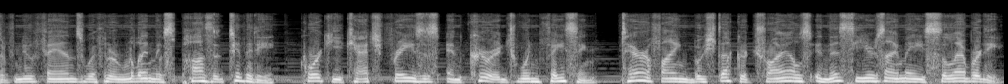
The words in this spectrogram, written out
of new fans with her relentless positivity, quirky catchphrases and courage when facing terrifying Bush Tucker trials in this year's I'm a Celebrity.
